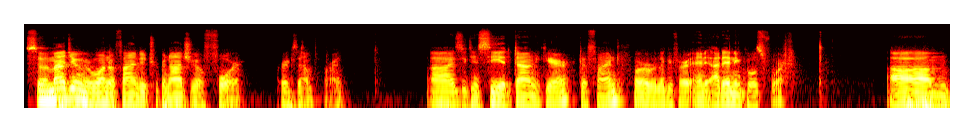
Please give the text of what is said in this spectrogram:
So imagine we want to find a Tribonacci of 4, for example, right? Uh, as you can see it down here, defined for, we're looking for n at n equals 4. Um,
